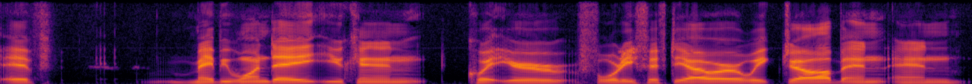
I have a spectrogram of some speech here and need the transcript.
if maybe one day you can quit your 40 50 hour a week job and and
